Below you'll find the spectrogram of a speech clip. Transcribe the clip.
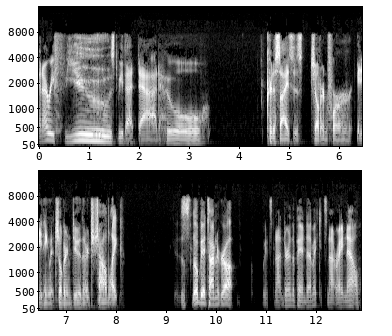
And I refuse to be that dad who criticizes children for anything that children do that are childlike. There'll be a time to grow up. It's not during the pandemic. It's not right now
